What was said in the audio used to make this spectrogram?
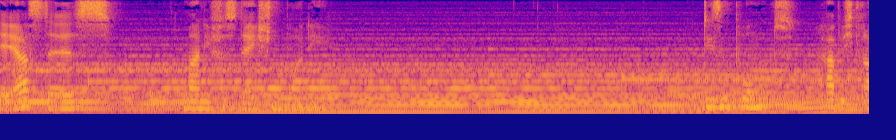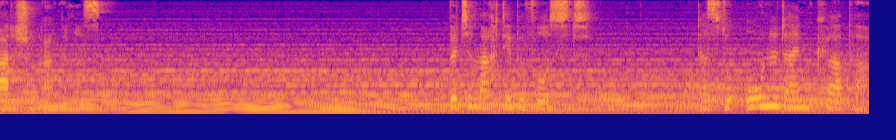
Der erste ist Manifestation Body. Diesen Punkt habe ich gerade schon angerissen. Bitte mach dir bewusst, dass du ohne deinen Körper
